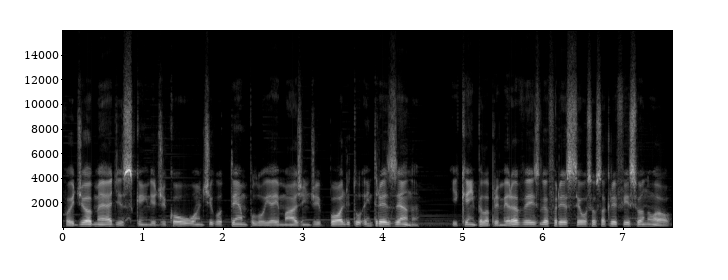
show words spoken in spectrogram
Foi Diomedes quem dedicou o antigo templo e a imagem de Hipólito em Trezena, e quem pela primeira vez lhe ofereceu seu sacrifício anual.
